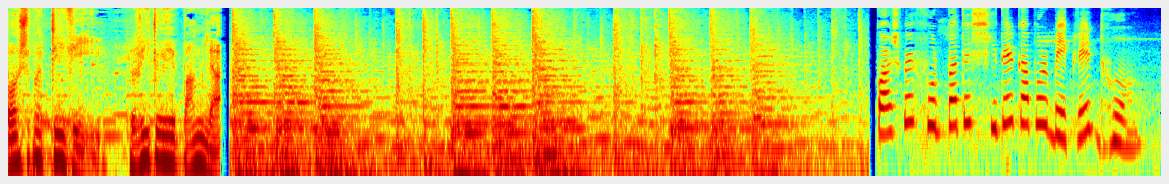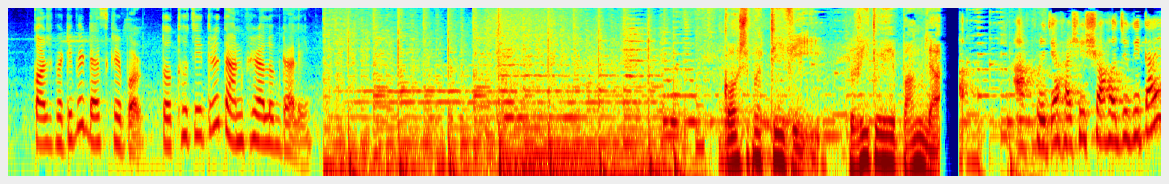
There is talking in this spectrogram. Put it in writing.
কসবা টিভি হৃদয়ে বাংলা। কসবায় ফুটপাতে শীতের কাপড় বিক্রির ধুম। কসবা টিভির ডেস্ক রিপোর্ট তথ্যচিত্রে তানফির আলম ডালি। কসবা টিভি হৃদয়ে বাংলা। আফরোজা হাসির সহযোগিতায়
